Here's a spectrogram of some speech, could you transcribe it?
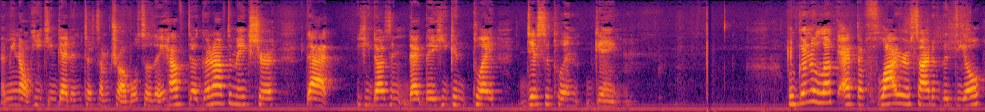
and you know he can get into some trouble. So they have to gonna have to make sure that he doesn't that they he can play disciplined game. We're gonna look at the flyer side of the deal.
